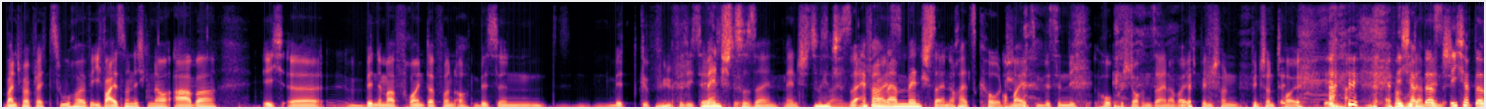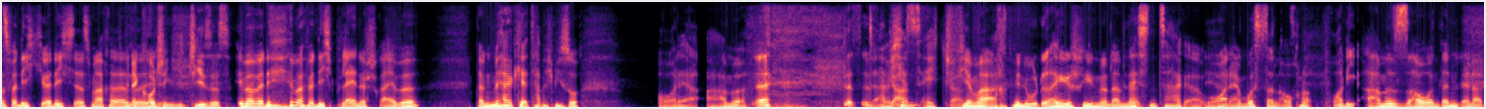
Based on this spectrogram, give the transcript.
manchmal vielleicht zu häufig, ich weiß noch nicht genau, aber ich äh, bin immer Freund davon, auch ein bisschen Mitgefühl für sich selbst Mensch zu sein. Mensch zu Mensch sein. sein. Ich Einfach mal ein Mensch sein, auch als Coach. auch mal jetzt ein bisschen nicht hochgestochen sein, aber ich bin schon, bin schon toll. Einfach ein ich habe das, ich hab das, wenn ich, wenn ich das mache. Ich bin der also Coaching-Jesus. Immer wenn, ich, immer wenn ich Pläne schreibe, dann merke ich, habe ich mich so, oh, der Arme. Das ist Da habe ich jetzt echt viermal acht Minuten reingeschrieben und am nächsten Tag, äh, boah, ja. der muss dann auch noch, boah, die arme Sau und dann, Lennart,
